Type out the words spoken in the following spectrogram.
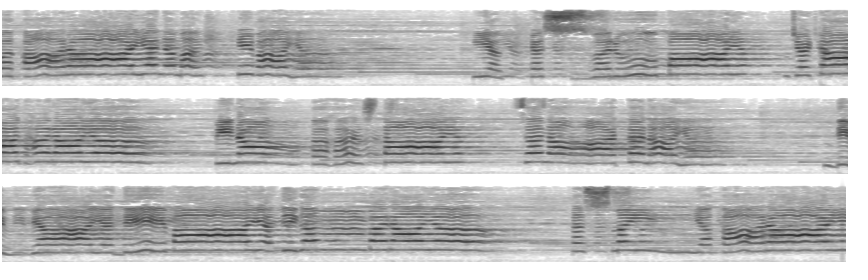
वकाराय नमः शिवाय यक्षस्वरूपाय जटाधराय पिनाकहस्ताय सनातनाय दिव्याय देवाय दिगम्बराय तस्मै यकाराय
